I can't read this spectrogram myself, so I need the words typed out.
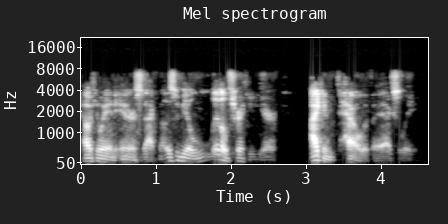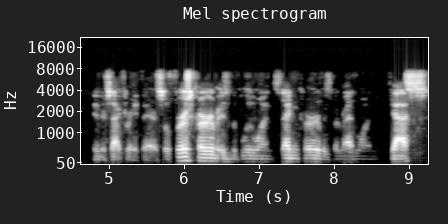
calculate an intersect. Now this would be a little tricky here. I can tell that they actually intersect right there. So first curve is the blue one, second curve is the red one. Yes.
